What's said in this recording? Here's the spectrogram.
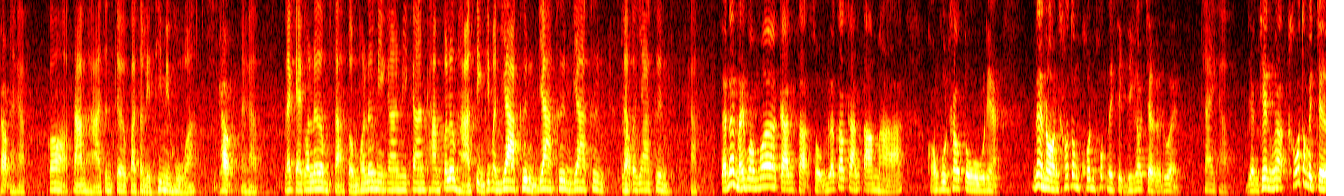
ครับ นะครับ ก็ตามหาจนเจอปลาสลิดที่มีหัวครับ นะครับ และแกก็เริ่มสะสมพอเริ่มมีการมีการทำก็เริ่มหาสิ่งที่มันยากขึ้น ยากขึ้น ยากขึ้นแล้วก็ยากขึ้นครับ แต่นั่นหมายความว่าการสะสมแล้วก็การตามหาของคุณเข้าตูเนี่ยแน่นอนเขาต้องค้นพบในสิ่งที่เขาเจอด้วย ใช่ครับ อย่างเช่นว่าเขาก็ต้องไปเจอ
